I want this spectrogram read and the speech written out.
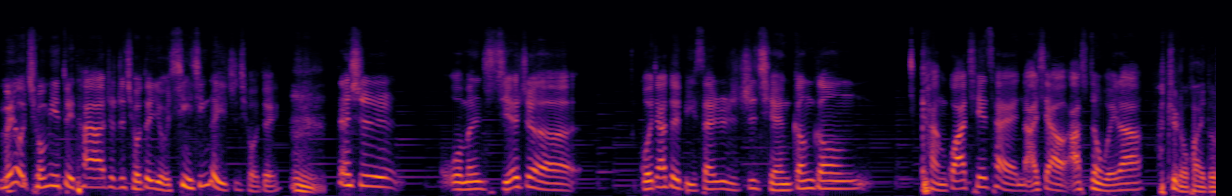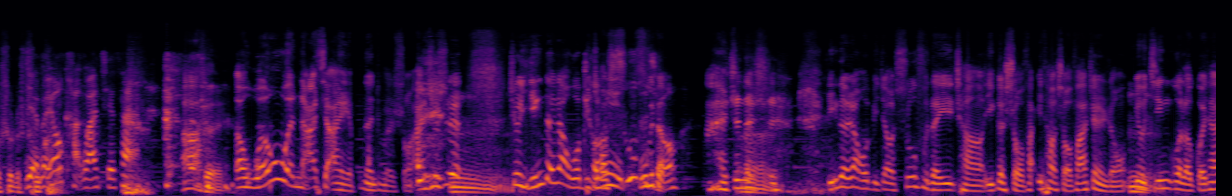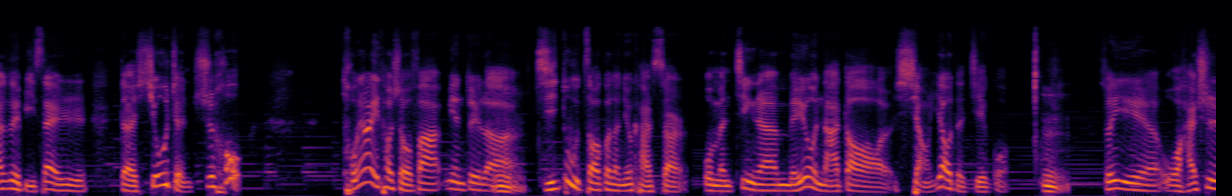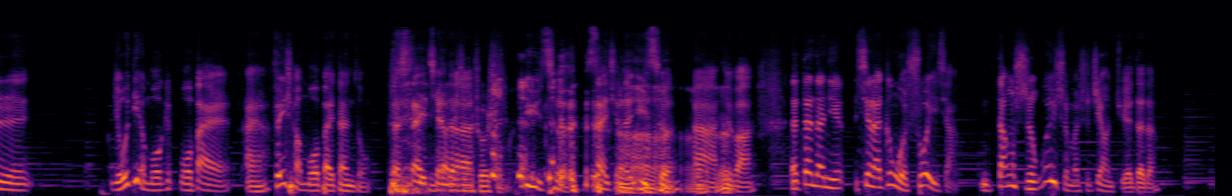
没有球迷对他这支球队有信心的一支球队，嗯，但是我们携着。国家队比赛日之前刚刚砍瓜切菜拿下阿斯顿维拉，这种话也都说得出口。也没有砍瓜切菜。啊，对。啊，稳稳拿下，哎，也不能这么说，哎，就是就赢得让我比较舒服的，哎，真的是赢得让我比较舒服的一场一个首发一套首发阵容，又经过了国家队比赛日的休整之后，同样一套首发面对了极度糟糕的纽卡斯尔，我们竟然没有拿到想要的结果，嗯。所以我还是有点膜膜拜，哎呀，非常膜拜蛋总的 赛前的预测，赛前的预测啊，对吧？那蛋蛋，你先来跟我说一下，你当时为什么是这样觉得的？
